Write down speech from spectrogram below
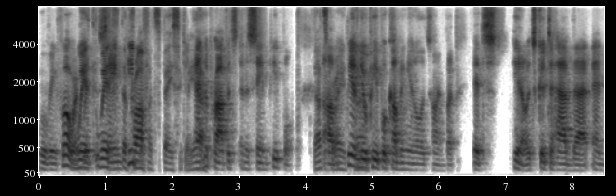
moving forward with, with the, with the profits basically yeah and the profits and the same people that's um, great we have yeah. new people coming in all the time but it's you know it's good to have that and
